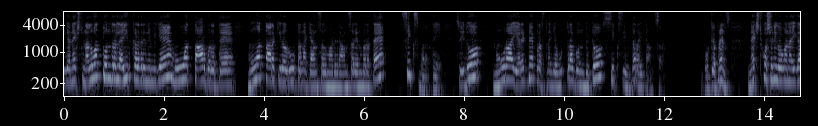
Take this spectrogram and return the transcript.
ಈಗ ನೆಕ್ಸ್ಟ್ ನಲವತ್ತೊಂದರಲ್ಲಿ ಐದು ಕಳೆದ್ರೆ ನಿಮಗೆ ಮೂವತ್ತಾರು ಬರುತ್ತೆ. ಮೂವತ್ತಾರಕ್ಕಿರೋ ರೂಟನ್ನು ಕ್ಯಾನ್ಸಲ್ ಮಾಡಿದರೆ ಆನ್ಸರ್ ಏನು ಬರುತ್ತೆ? ಸಿಕ್ಸ್ ಬರುತ್ತೆ. ಸೊ ಇದು ನೂರ ಎರಡನೇ ಪ್ರಶ್ನೆಗೆ ಉತ್ತರ ಬಂದ್ಬಿಟ್ಟು six is the right answer okay friends next ಕ್ವಶನಿಗೆ ಹೋಗೋಣ ಈಗ.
